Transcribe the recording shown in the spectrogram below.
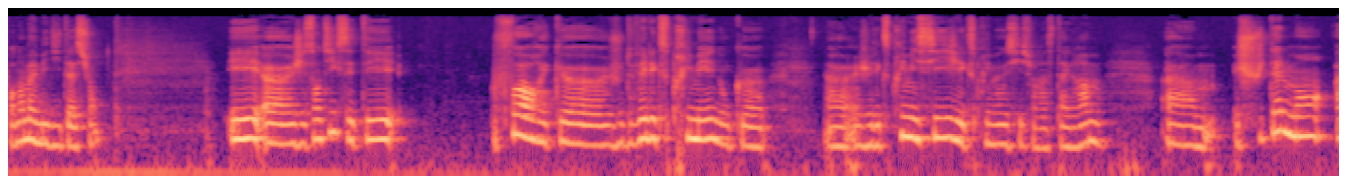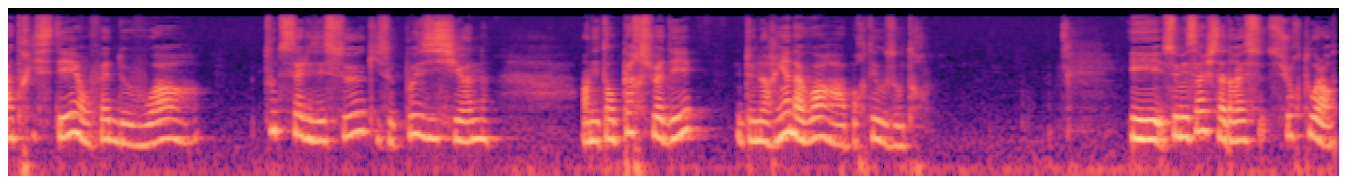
pendant ma méditation. Et euh, j'ai senti que c'était fort et que je devais l'exprimer. Donc euh, je l'exprime ici, j'ai exprimé aussi sur Instagram. Euh, je suis tellement attristée en fait de voir toutes celles et ceux qui se positionnent en étant persuadés de ne rien avoir à apporter aux autres. Et ce message s'adresse surtout, alors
